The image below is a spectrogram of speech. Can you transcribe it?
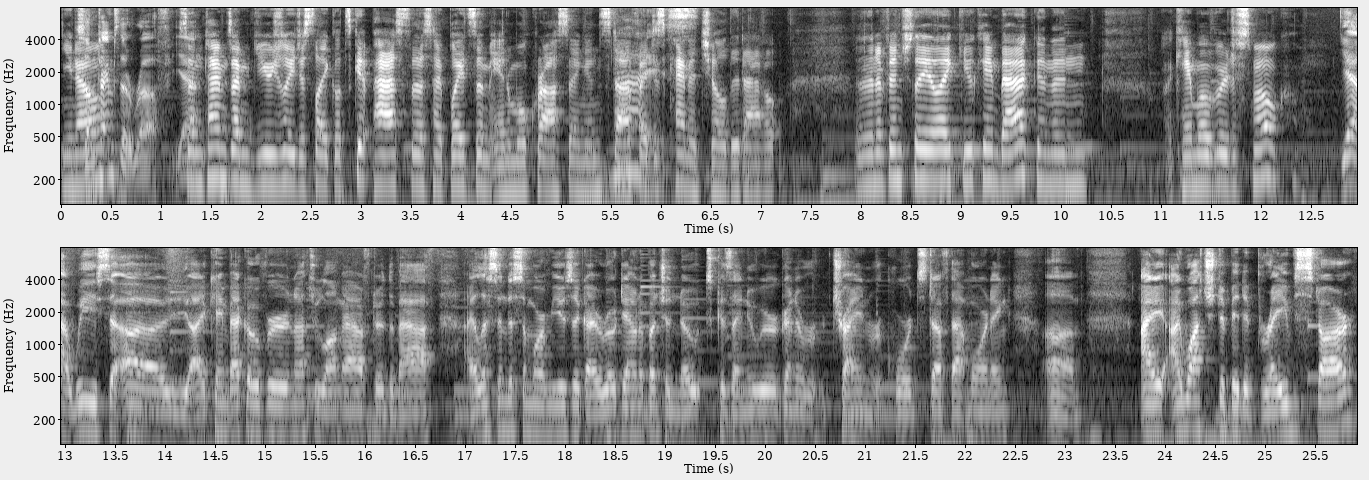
you know? Sometimes they're rough. Yeah. Sometimes I'm usually just like, let's get past this. I played some Animal Crossing and stuff. I just kind of chilled it out. And then eventually, like, you came back, and then I came over to smoke. Yeah, we. Uh, I came back over not too long after the bath. I listened to some more music. I wrote down a bunch of notes because I knew we were gonna re- try and record stuff that morning. Um, I I watched a bit of Brave Star.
